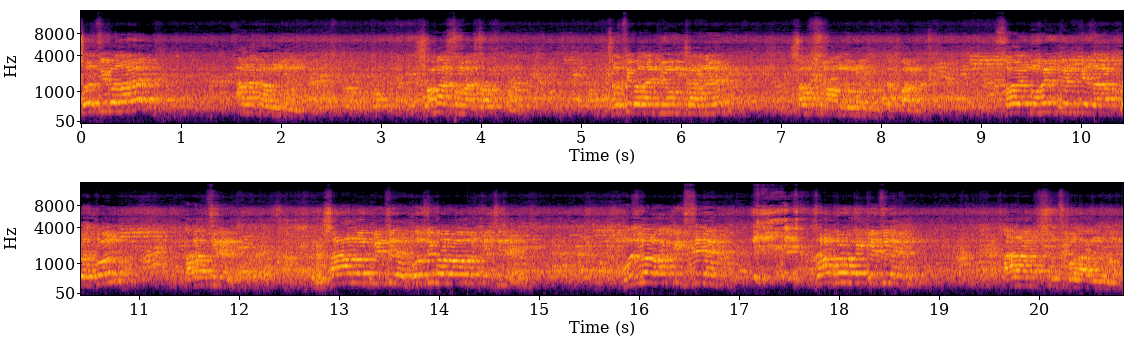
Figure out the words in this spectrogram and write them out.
সচিবালয়, আলাদা আন্দোলন সমাজ সমাজ সবসময় সচিবালয় নিয়ম কারণে সবসময় আন্দোলন করতে পারে না। সৈয়দ মহিউদ্দিনকে যারা প্রথম, তারা ছিলেন। শাহ ছিলেন, মুজিবুর রহমানকে ছিলেন। মুজিবুর হককে ছিলেন, জাফর ভাইকে ছিলেন। তারা সচিবালয় আন্দোলন।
